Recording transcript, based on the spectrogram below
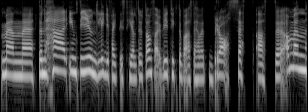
Men eh, den här intervjun ligger faktiskt helt utanför. Vi tyckte bara att det här var ett bra sätt att eh, ja, men,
